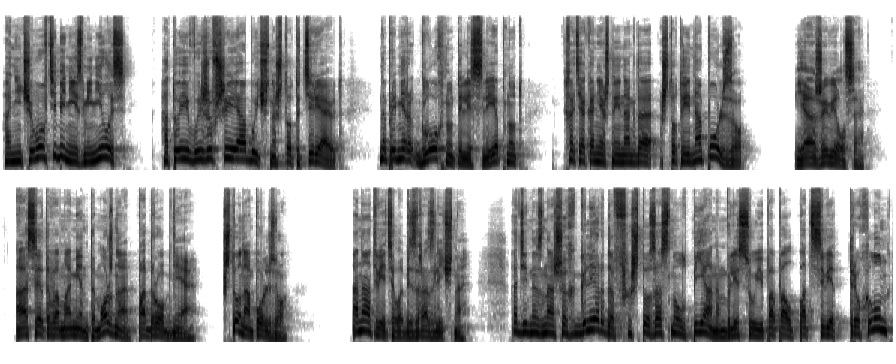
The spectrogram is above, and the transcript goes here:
«А ничего в тебе не изменилось? А то и выжившие обычно что-то теряют. Например, глохнут или слепнут. Хотя, конечно, иногда что-то и на пользу. Я оживился. А с этого момента можно подробнее? Что на пользу? Она ответила безразлично. Один из наших глердов, что заснул пьяным в лесу и попал под свет трех лун,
